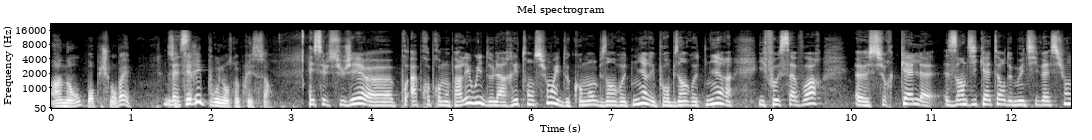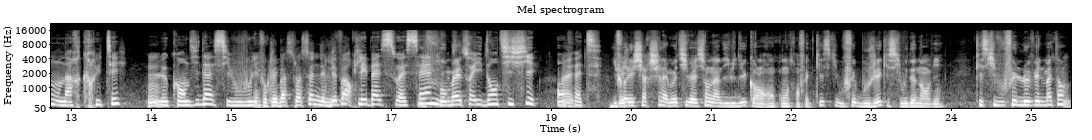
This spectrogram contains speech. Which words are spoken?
un an, bon puis je m'en vais. C'est Bah, c'est- terrible pour une entreprise ça. Et c'est le sujet, euh, à proprement parler, oui, de la rétention et de comment bien retenir. Et pour bien retenir, il faut savoir euh, sur quels indicateurs de motivation on a recruté Hmm. le candidat, si vous voulez. Il faut que les bases soient saines dès le Il faut départ. que les bases soient saines, il faut faut, que mettre- ce soit identifié, en Ouais. fait. Il faut Mais aller chercher la motivation de l'individu quand on le rencontre. En fait, qu'est-ce qui vous fait bouger? Qu'est-ce qui vous donne envie? Qu'est-ce qui vous fait lever le matin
